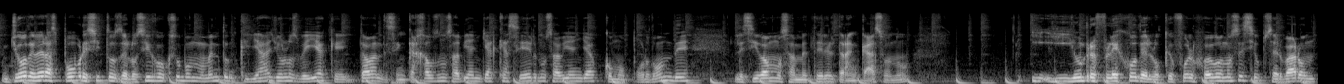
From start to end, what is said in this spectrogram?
Yo de veras, pobrecitos de los Seahawks, hubo un momento en que ya yo los veía que estaban desencajados, no sabían ya qué hacer, no sabían ya como por dónde les íbamos a meter el trancazo, ¿no? Y, un reflejo de lo que fue el juego. No sé si observaron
